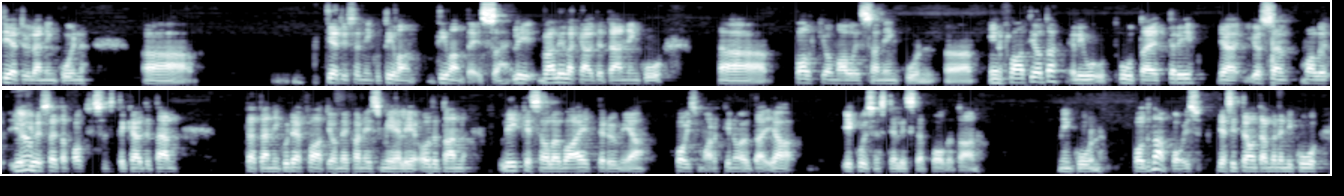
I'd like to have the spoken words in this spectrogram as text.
tietyillä niin kuin, tietyissä niin kuin tilan, tilanteissa. Eli välillä käytetään niin kuin, palkkiomallissa niin kuin, uh, inflaatiota, eli uutta etteriä, ja jossain, malli, yeah. joissain tapauksissa sitten käytetään tätä niin kuin deflaatiomekanismia, eli otetaan liikkeessä olevaa etterymia pois markkinoilta ja ikuisesti, eli sitä poltetaan, niin kuin, poltetaan pois. Ja sitten on tämmöinen niin kuin,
